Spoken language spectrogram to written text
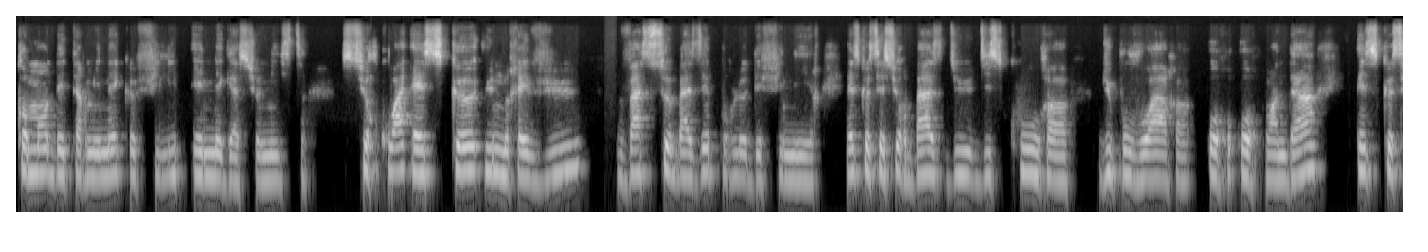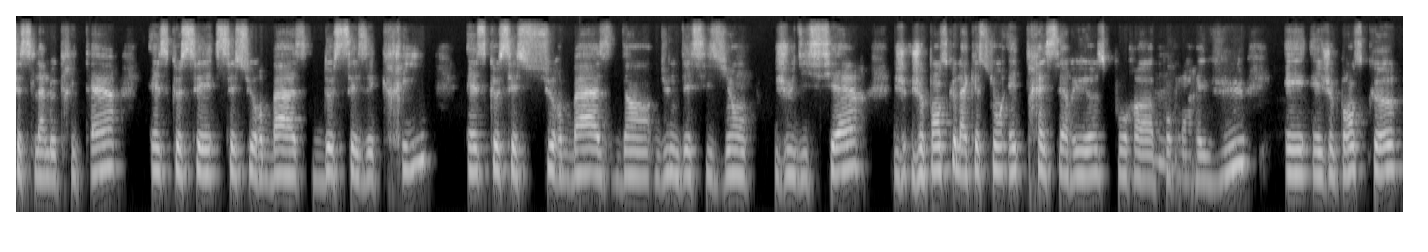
comment déterminer que Philippe est négationniste? Sur quoi est-ce qu'une revue va se baser pour le définir? Est-ce que c'est sur base du discours euh, du pouvoir euh, au, Rwanda? Est-ce que c'est cela le critère? Est-ce que c'est sur base de ses écrits? Est-ce que c'est sur base d'une décision judiciaire? Je, pense que la question est très sérieuse pour, euh, pour la revue et, et, je pense que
